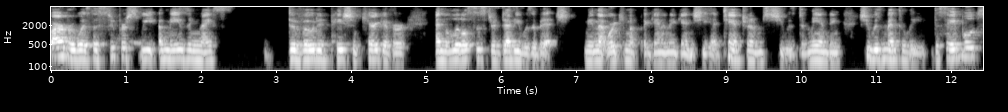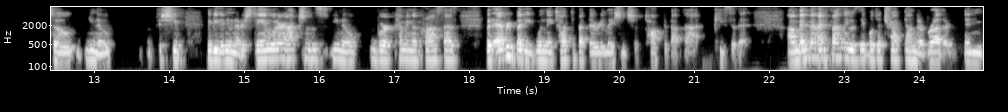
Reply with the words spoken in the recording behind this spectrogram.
Barbara was the super sweet, amazing, nice, devoted patient caregiver. And the little sister, Debbie, was a bitch I mean, that word came up again and again. She had tantrums. She was demanding. She was mentally disabled. So, you know, she maybe didn't even understand what her actions, you know, were coming across as. But everybody, when they talked about their relationship, talked about that piece of it. Um, and then I finally was able to track down their brother, and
